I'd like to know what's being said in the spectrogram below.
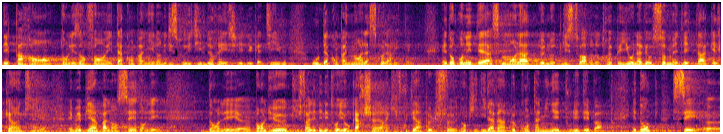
des parents dont les enfants étaient accompagnés dans des dispositifs de réussite éducative ou d'accompagnement à la scolarité. Et donc on était à ce moment-là de l'histoire de notre pays, on avait au sommet de l'État quelqu'un qui aimait bien balancer dans les, euh, banlieues qu'il fallait les nettoyer au karcher et qui foutait un peu le feu. Donc il, avait un peu contaminé tous les débats. Et donc ces, euh,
